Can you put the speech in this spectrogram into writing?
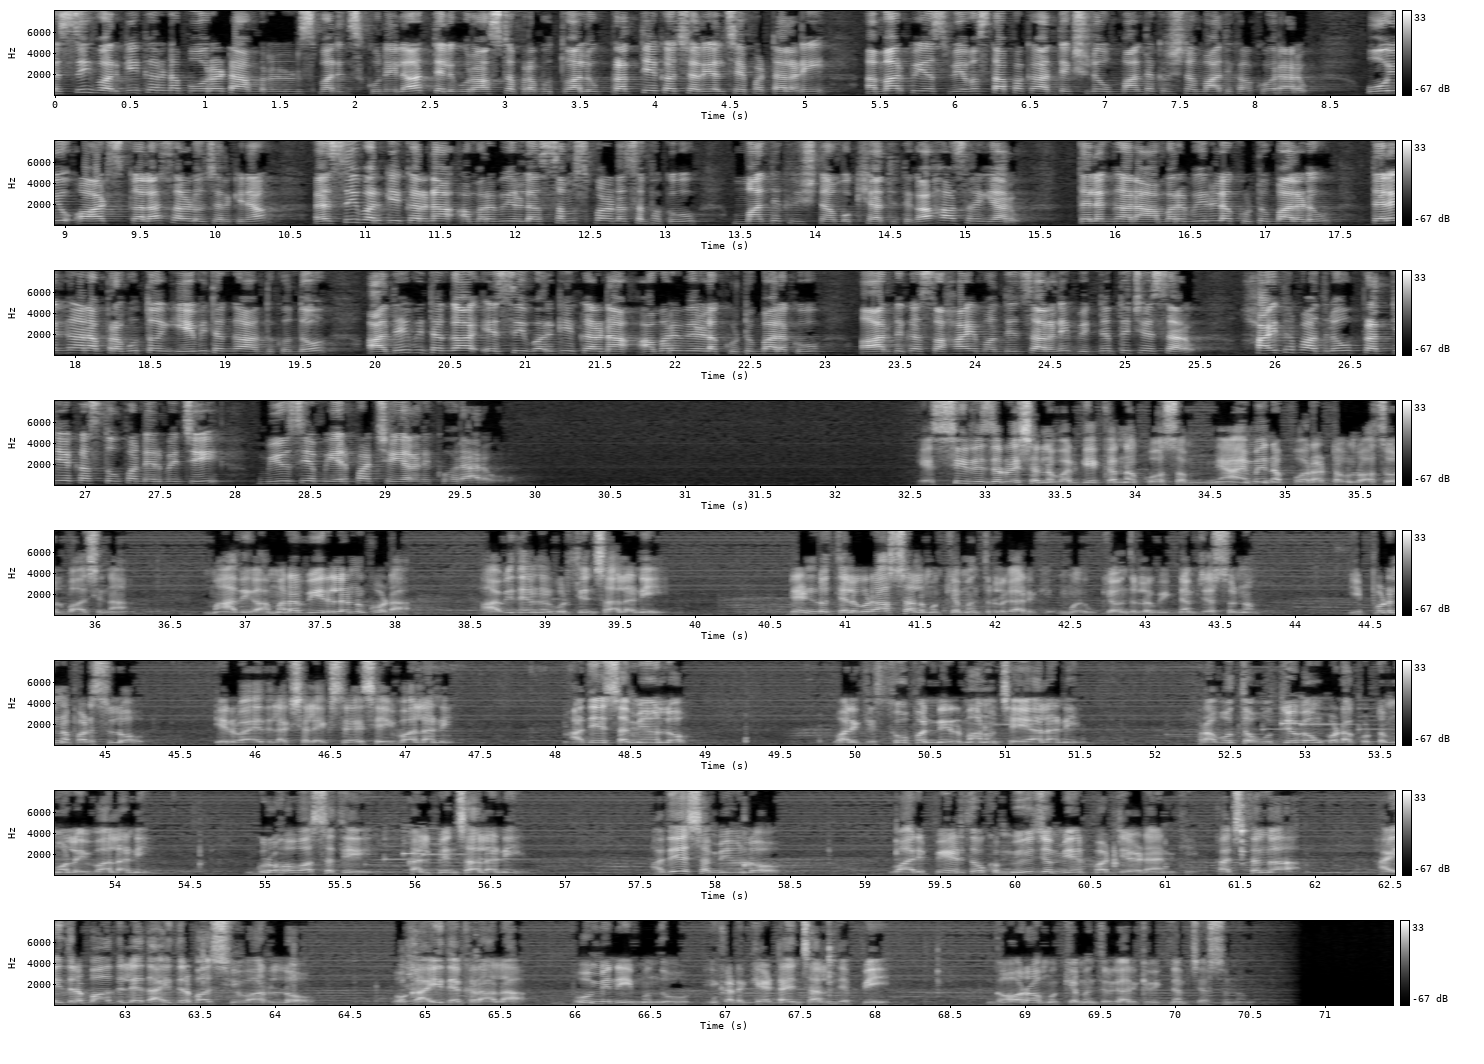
SC వర్గీకరణ పోరాట అమరులను స్మరించుకునేలా తెలుగు రాష్ట్ర ప్రభుత్వాలు ప్రత్యేక చర్యలు చేపట్టాలని ఎంఆర్పీఎస్ వ్యవస్థాపక అధ్యక్షుడు మందకృష్ణ మాదిక కోరారు. ఓయూ ఆర్ట్స్ కళాశాలలో జరిగిన ఎస్సీ వర్గీకరణ అమరవీరుల సంస్మరణ సభకు మందకృష్ణ ముఖ్య అతిథిగా హాజరయ్యారు. తెలంగాణ అమరవీరుల కుటుంబాలను తెలంగాణ ప్రభుత్వం ఏ విధంగా అందుకుందో అదేవిధంగా ఎస్సీ వర్గీకరణ అమరవీరుల కుటుంబాలకు ఆర్థిక సహాయం అందించాలని విజ్ఞప్తి చేశారు. హైదరాబాద్లో ప్రత్యేక స్తూపం నిర్మించి మ్యూజియం ఏర్పాటు చేయాలని కోరారు. ఎస్సీ రిజర్వేషన్ల వర్గీకరణ కోసం న్యాయమైన పోరాటంలో అసలు బాసిన మాదిగ అమరవీరులను కూడా ఆ విధంగా గుర్తించాలని రెండు తెలుగు రాష్ట్రాల ముఖ్యమంత్రులు గారికి ముఖ్యమంత్రులకు విజ్ఞప్తి చేస్తున్నాం. ఇప్పుడున్న పరిస్థితిలో ఇరవై ఐదు లక్షల ఎక్స్రేస్ ఇవ్వాలని అదే సమయంలో వారికి స్తూపం నిర్మాణం చేయాలని ప్రభుత్వ ఉద్యోగం కూడా కుటుంబంలో ఇవ్వాలని గృహవసతి కల్పించాలని. అదే సమయంలో వారి పేరుతో ఒక మ్యూజియం ఏర్పాటు చేయడానికి ఖచ్చితంగా హైదరాబాద్ లేదా హైదరాబాద్ శివారులో ఒక ఐదు ఎకరాల భూమిని ముందు ఇక్కడ కేటాయించాలని చెప్పి గౌరవ ముఖ్యమంత్రి గారికి విజ్ఞప్తి చేస్తున్నాం.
